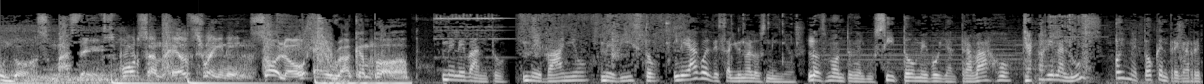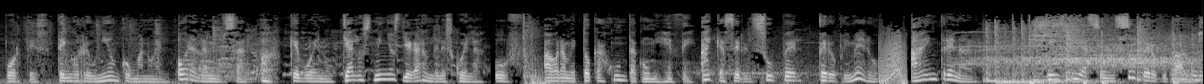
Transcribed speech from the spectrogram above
Segundos. Más de Sports and Health Training. Solo en Rock and Pop. Me levanto, me baño, me visto, le hago el desayuno a los niños, los monto en el busito, me voy al trabajo. ¿Ya pagué la luz? Hoy me toca entregar reportes. Tengo reunión con Manuel. Hora de almorzar. Ah, qué bueno. Ya los niños llegaron de la escuela. Uf, ahora me toca junta con mi jefe. Hay que hacer el súper, pero primero, a entrenar. Mis días son súper ocupados,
